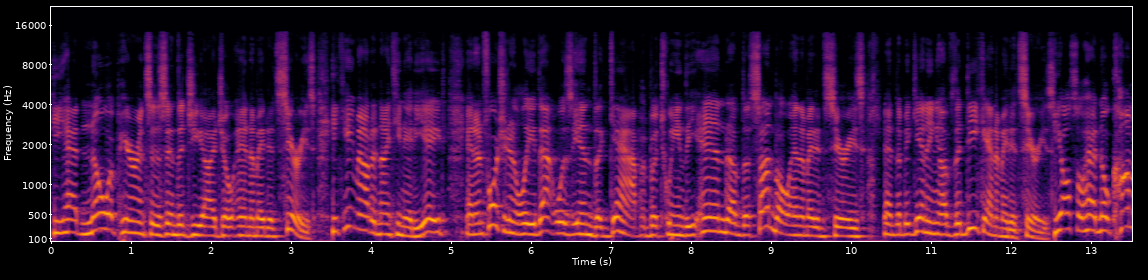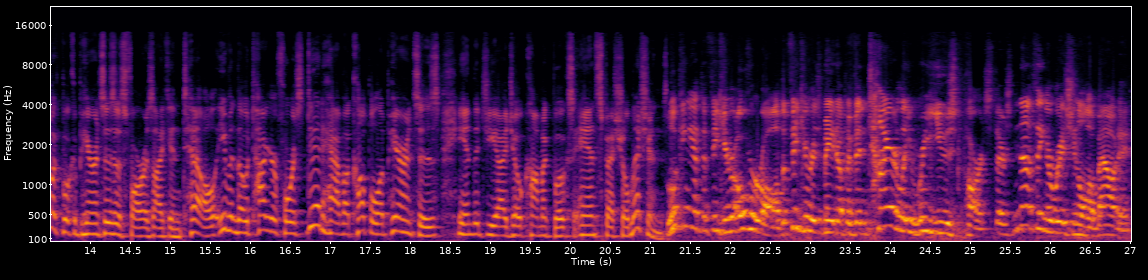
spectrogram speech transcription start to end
He had no appearances in the G.I. Joe animated series. He came out in 1988, and unfortunately, that was in the gap between the end of the Sunbow animated series and the beginning of the DiC animated series. He also had no comic book appearances as far as I can tell, even though Tiger Force did have a couple appearances in the G.I. Joe comic books and special missions. Looking at the figure overall, the figure is made up of entirely reused parts. There's nothing original about it,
